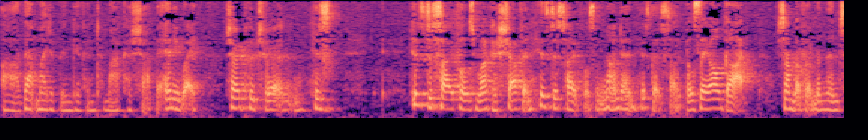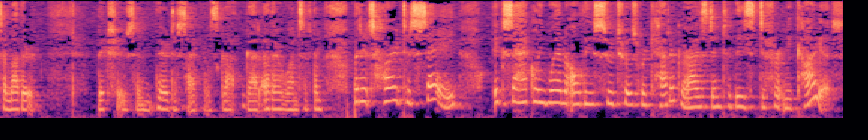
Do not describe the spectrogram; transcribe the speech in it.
Uh, that might have been given to Mahakassapa. Anyway, Shariputra and his his disciples, Mahakassapa and his disciples, and Nanda and his disciples, they all got some of them, and then some other bhikshus and their disciples got, got other ones of them. But it's hard to say exactly when all these sutras were categorized into these different nikayas,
